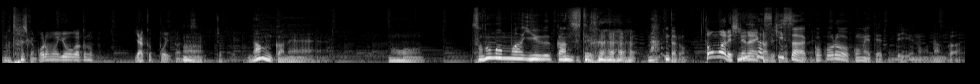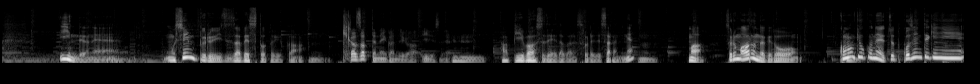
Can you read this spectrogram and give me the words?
まあ確かにこれも洋楽の役っぽい感じですよ、うん。ちょっと。なんかね、もう、そのまんま言う感じというか、なんだろう。遠回りしてない感じします好きさ心を込めてっていうのがなんかいいんだよね。もうシンプルイズザベストというか、うん。着飾ってない感じがいいですね。う、ん、ハッピーバースデーだからそれでさらにね。うん。まあそれもあるんだけどこの曲ね、ちょっと個人的に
